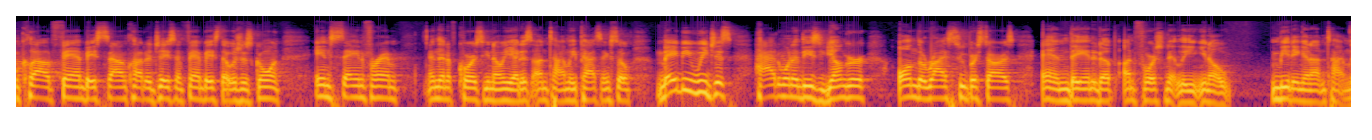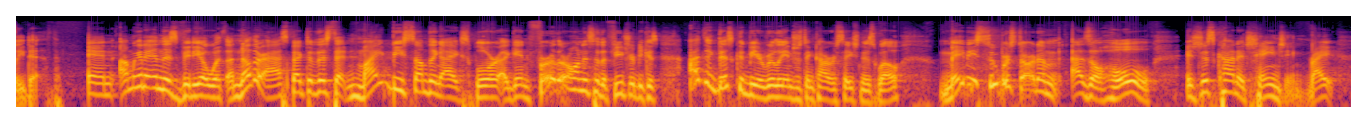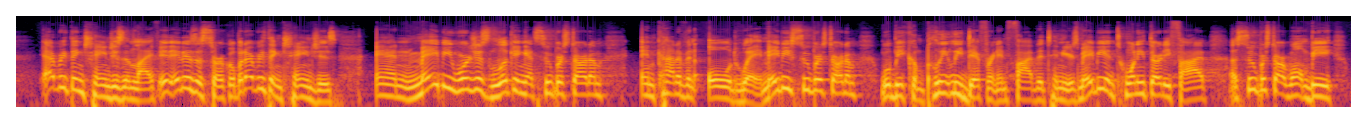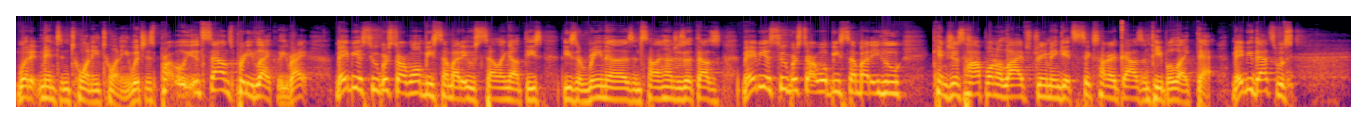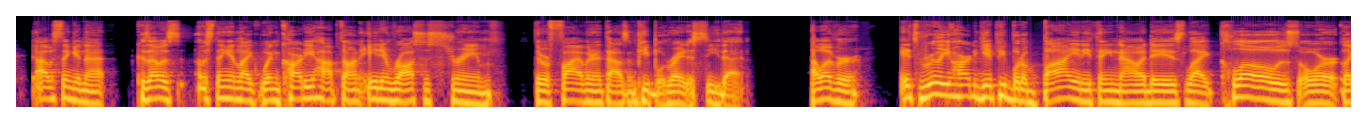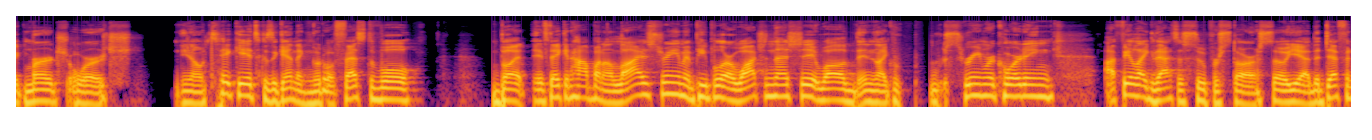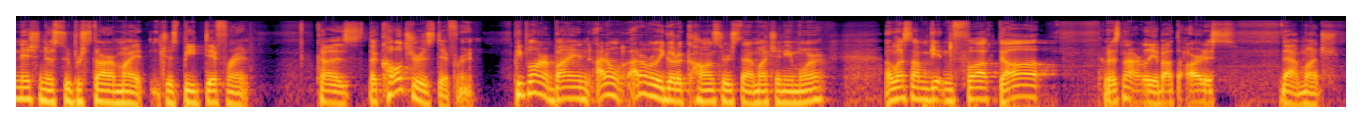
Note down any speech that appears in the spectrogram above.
SoundCloud fan base, SoundCloud adjacent fan base that was just going insane for him. And then, of course, you know, he had his untimely passing. So maybe we just had one of these younger on the rise superstars and they ended up, unfortunately, you know, meeting an untimely death. And I'm going to end this video with another aspect of this that might be something I explore again further on into the future because I think this could be a really interesting conversation as well. Maybe superstardom as a whole is just kind of changing, right? Everything changes in life. It, it is a circle, but everything changes. And maybe we're just looking at superstardom in kind of an old way. Maybe superstardom will be completely different in five to 10 years. Maybe in 2035, a superstar won't be what it meant in 2020, which is probably, it sounds pretty likely, right? Maybe a superstar won't be somebody who's selling out these, these arenas and selling hundreds of thousands. Maybe a superstar will be somebody who can just hop on a live stream and get 600,000 people like that. Maybe that's what's. I was thinking that because I was I was thinking like when Cardi hopped on Adin Ross's stream, there were five hundred thousand people ready to see that. However, it's really hard to get people to buy anything nowadays, like clothes or like merch or you know tickets, because again they can go to a festival. But if they can hop on a live stream and people are watching that shit while in like screen recording, I feel like that's a superstar. So yeah, the definition of superstar might just be different because the culture is different. People aren't buying. I don't. I don't really go to concerts that much anymore, unless I'm getting fucked up. But it's not really about the artists that much.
